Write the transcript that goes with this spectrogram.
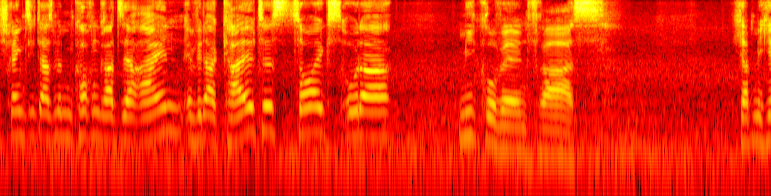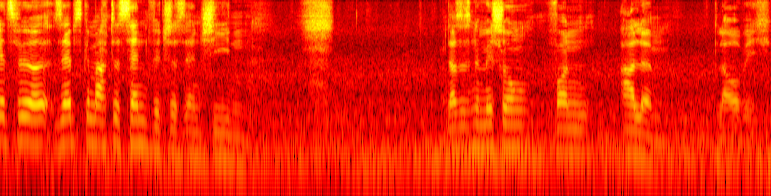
schränkt sich das mit dem Kochen gerade sehr ein. Entweder kaltes Zeugs oder Mikrowellenfraß. Ich habe mich jetzt für selbstgemachte Sandwiches entschieden. Das ist eine Mischung von allem, glaube ich.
